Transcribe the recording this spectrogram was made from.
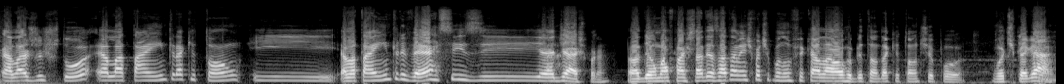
ela ajustou, ela tá entre Acton e. Ela tá entre Versus e a diáspora. Ela deu uma afastada exatamente pra, tipo, não ficar lá orbitando Acton, tipo, vou te pegar.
